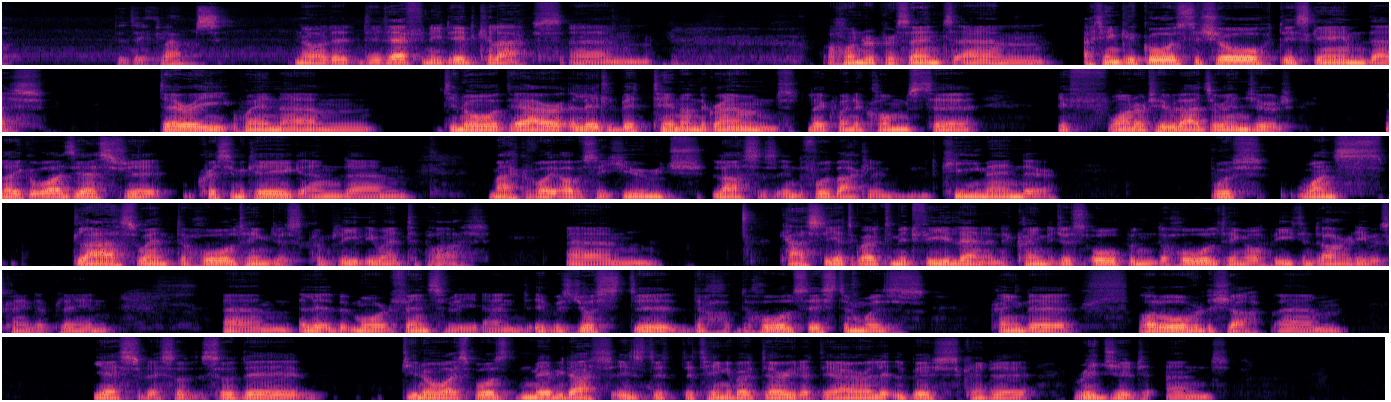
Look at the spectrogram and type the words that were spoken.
Did they collapse? No, they, they definitely did collapse. Um, hundred um, percent. I think it goes to show this game that Derry, when um, you know they are a little bit thin on the ground, like when it comes to if one or two lads are injured, like it was yesterday, Chrissy McKaigue and um, McAvoy, obviously huge losses in the full backline, key men there. But once Glass went, the whole thing just completely went to pot. Um, Cassidy had to go out to midfield then, and it kind of just opened the whole thing up. Ethan Doherty was kind of playing um, a little bit more defensively, and it was just uh, the the whole system was kind of all over the shop um, yesterday. So so the you know I suppose maybe that is the, the thing about Derry that they are a little bit kind of rigid and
